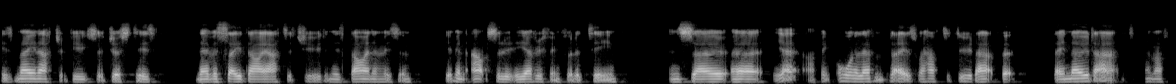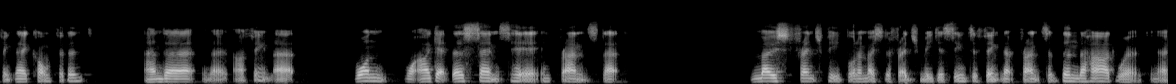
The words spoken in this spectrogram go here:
his main attributes are just his never say die attitude and his dynamism giving absolutely everything for the team. And so, uh, yeah, I think all 11 players will have to do that, but they know that, and I think they're confident. And uh, you know, I think that one, what I get the sense here in France that most French people and most of the French media seem to think that France have done the hard work. You know,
